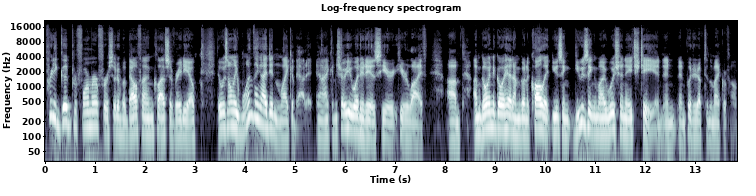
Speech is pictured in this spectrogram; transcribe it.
pretty good performer for sort of a Baofeng class of radio. There was only one thing I didn't like about it, and I can show you what it is here here live. Um, I'm going to go ahead. I'm going to call it using using my Wouxun HT and, and, and put it up to the microphone.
